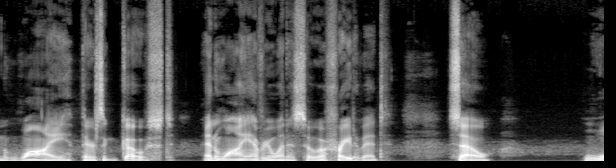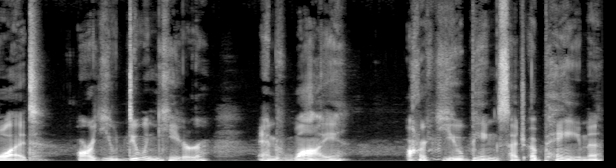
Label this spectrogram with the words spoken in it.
and why there's a ghost and why everyone is so afraid of it. So, what are you doing here? And why are you being such a pain?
